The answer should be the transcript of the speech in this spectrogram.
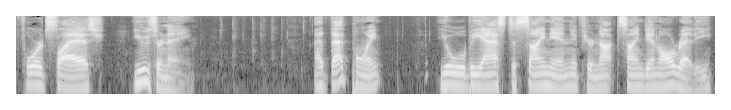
forward slash username. At that point, you will be asked to sign in if you're not signed in already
